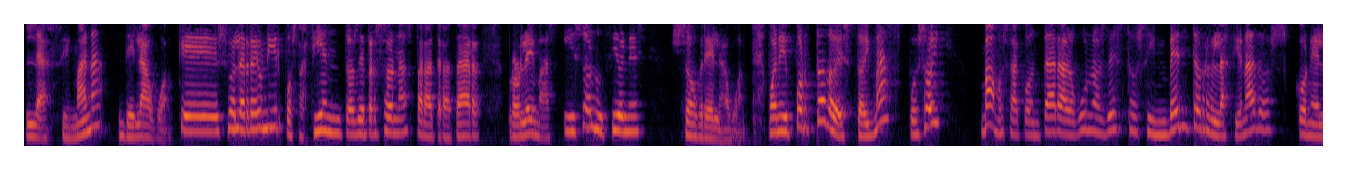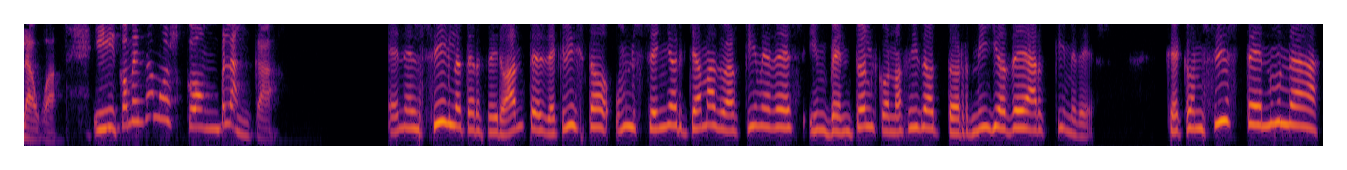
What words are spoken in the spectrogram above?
la Semana del Agua, que suele reunir pues, a cientos de personas para tratar problemas y soluciones sobre el agua. Bueno, y por todo esto y más, pues hoy vamos a contar algunos de estos inventos relacionados con el agua. Y comenzamos con Blanca. En el siglo III Cristo, un señor llamado Arquímedes inventó el conocido tornillo de Arquímedes. que consiste en una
